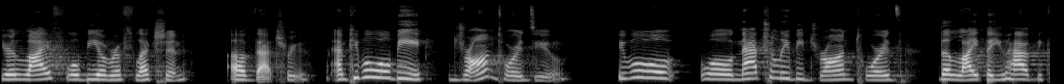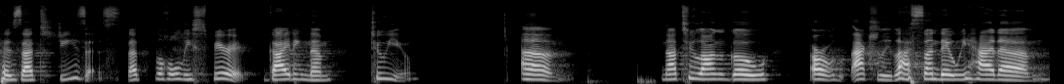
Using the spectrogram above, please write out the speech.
your life will be a reflection of that truth. And people will be drawn towards you. People will, will naturally be drawn towards the light that you have because that's Jesus. That's the Holy Spirit guiding them to you. Um, not too long ago, or actually last Sunday, we had um,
